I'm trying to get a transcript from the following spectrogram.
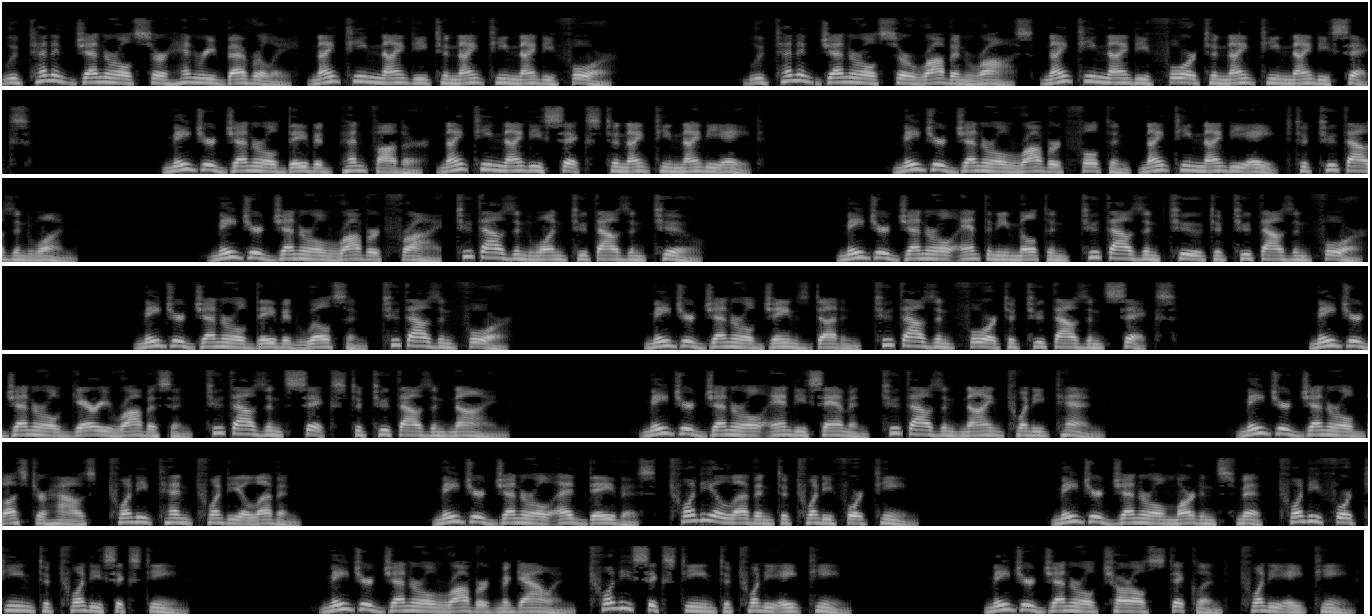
Lieutenant General Sir Henry Beverley, 1990–1994 Lieutenant General Sir Robin Ross, 1994–1996 Major General David Pennefather, 1996–1998 Major General Robert Fulton, 1998–2001 Major General Robert Fry, 2001–2002 Major General Anthony Milton 2002–2004 Major General David Wilson 2004 Major General James Dutton 2004 to 2006 Major General Garry Robison 2006 to 2009 Major General Andy Salmon, 2009–2010 Major General Buster Howes, 2010–2011 Major General Ed Davis 2011 to 2014 Major General Martin Smith 2014 to 2016 Major General Robert Magowan 2016 to 2018 Major General Charles Stickland 2018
